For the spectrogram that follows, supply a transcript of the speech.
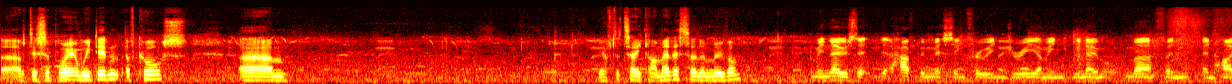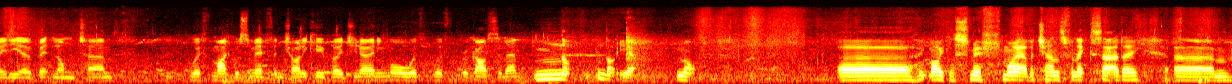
Uh, I was disappointed we didn't, of course. Um, we have to take our medicine and move on. I mean, those that, that have been missing through injury. I mean, we know Murph and, and Heidi are a bit long term. With Michael Smith and Charlie Cooper, do you know any more with, with regards to them? Not, not yet. Not. Uh, I think Michael Smith might have a chance for next Saturday. Um,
